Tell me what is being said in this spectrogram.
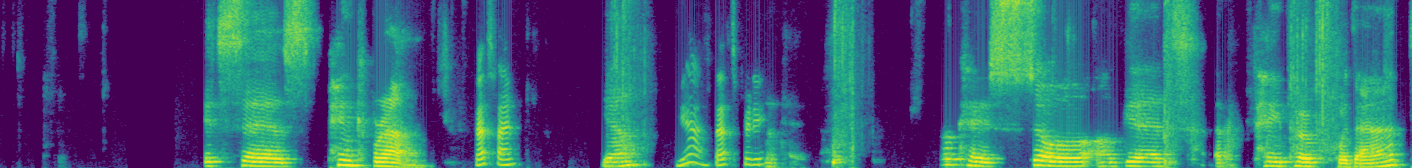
It says pink brown, That's fine. yeah? Yeah, that's pretty. Okay, so I'll get a paper for that.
